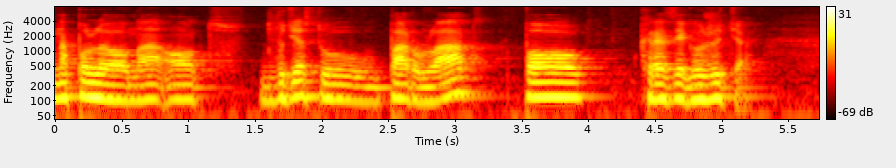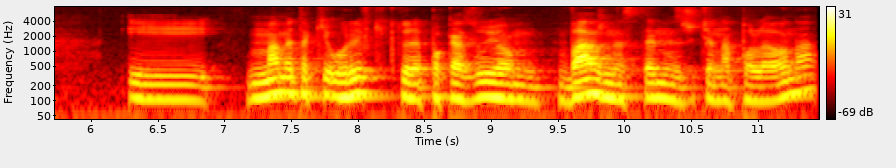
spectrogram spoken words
Napoleona od dwudziestu paru lat po kres jego życia. I mamy takie urywki, które pokazują ważne sceny z życia Napoleona,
